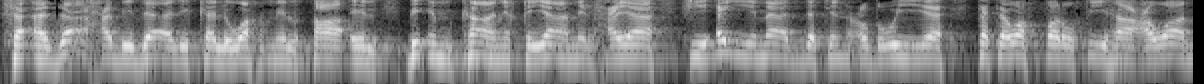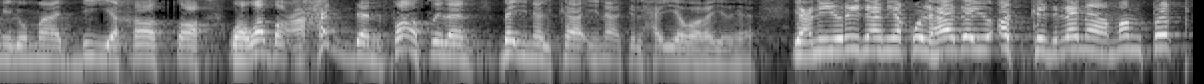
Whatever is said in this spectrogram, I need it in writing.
فأزاح بذلك الوهم القائل بإمكان قيام الحياة في أي مادة عضوية تتوفر فيها عوامل مادية خاصة ووضع حدا فاصلا بين الكائنات الحية وغيرها. يعني يريد أن يقول هذا يؤكد لنا منطق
